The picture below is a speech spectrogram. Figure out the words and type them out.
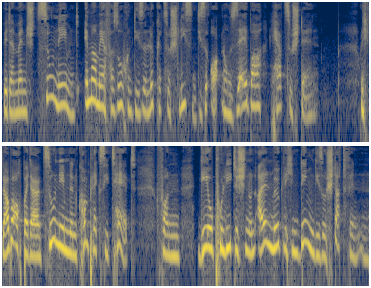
wird der Mensch zunehmend immer mehr versuchen, diese Lücke zu schließen, diese Ordnung selber herzustellen. Und ich glaube auch bei der zunehmenden Komplexität von geopolitischen und allen möglichen Dingen, die so stattfinden,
